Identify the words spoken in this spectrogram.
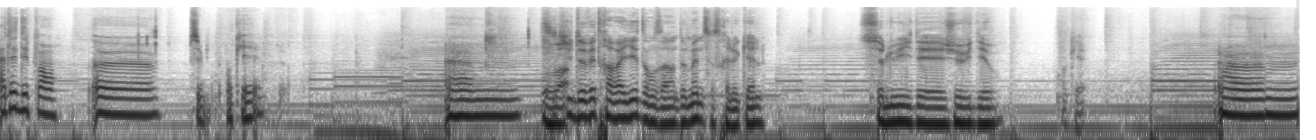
Ah, ça dépend. Euh, c'est- ok. Euh, Si va. tu devais travailler dans un domaine, ce serait lequel? Celui des jeux vidéo. Ok. Euh,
